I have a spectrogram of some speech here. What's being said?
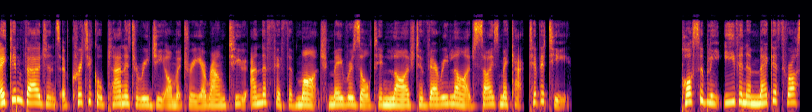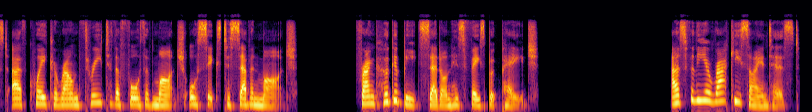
A convergence of critical planetary geometry around 2 and the 5th of March may result in large to very large seismic activity, possibly even a megathrust earthquake around 3 to the 4th of March or 6 to 7 March. Frank Hoogerbeets said on his Facebook page. As for the Iraqi scientist,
